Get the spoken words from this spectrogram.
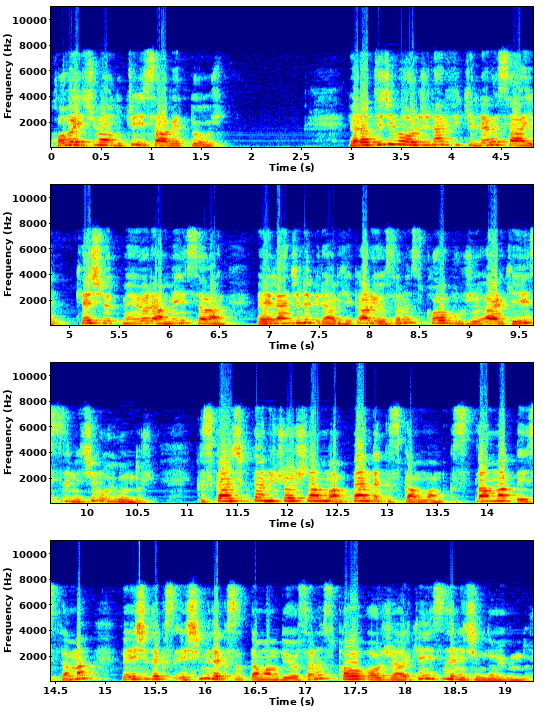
kova için oldukça isabetli olur. Yaratıcı ve orijinal fikirlere sahip, keşfetmeyi öğrenmeyi seven, eğlenceli bir erkek arıyorsanız kova burcu erkeği sizin için uygundur. Kıskançlıktan hiç hoşlanmam, ben de kıskanmam, kısıtlanmak da istemem ve eşi de, eşimi de kısıtlamam diyorsanız kova burcu erkeği sizin için de uygundur.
